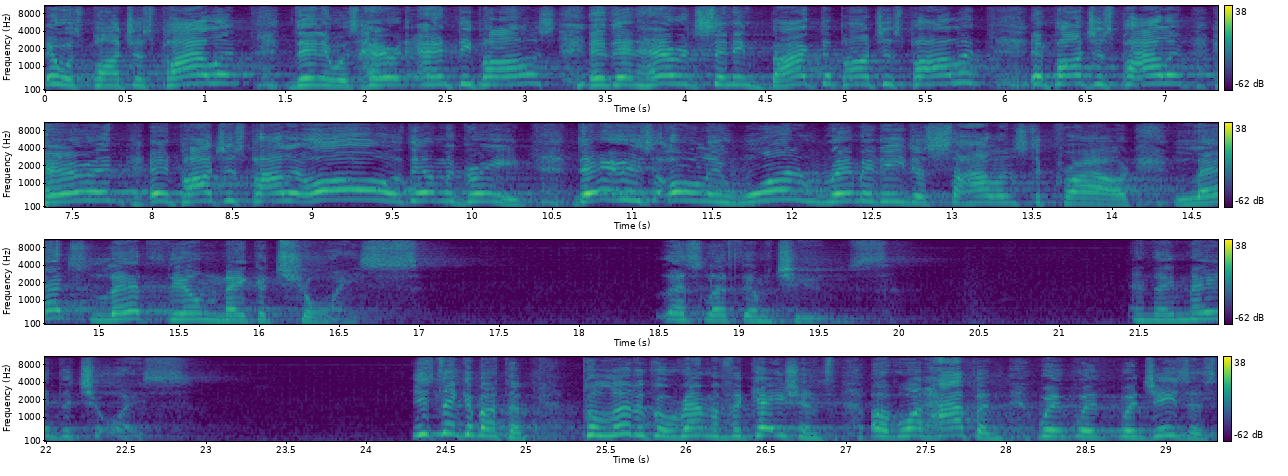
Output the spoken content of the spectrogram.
It was Pontius Pilate, then it was Herod Antipas, and then Herod sent him back to Pontius Pilate. And Pontius Pilate, Herod, and Pontius Pilate, all of them agreed. There is only one remedy to silence the crowd. Let's let them make a choice. Let's let them choose. And they made the choice. You think about the political ramifications of what happened with, with, with Jesus.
